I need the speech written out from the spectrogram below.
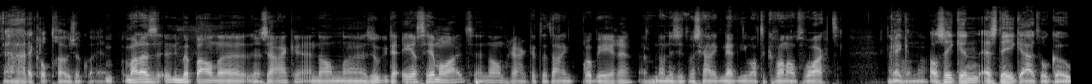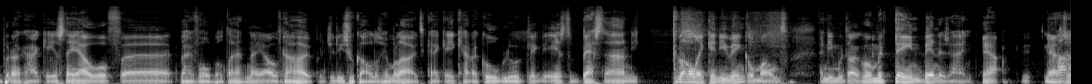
Ja, dat klopt trouwens ook wel. Ja. Maar dat is in bepaalde zaken. En dan eh, zoek ik dat eerst helemaal uit en dan ga ik het uiteindelijk proberen. En dan is het waarschijnlijk net niet wat ik ervan had verwacht. Kijk, eh, als ik een SD-kaart wil kopen, dan ga ik eerst naar jou of eh, bijvoorbeeld hè, naar jou of naar Huip. Want jullie zoeken alles helemaal uit. Kijk, ik ga naar Coolblue, ik klik de eerste beste aan, die knal ik in die winkelmand. En die moet dan gewoon meteen binnen zijn. ja, Ja, Ah, zo-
